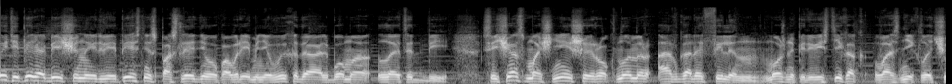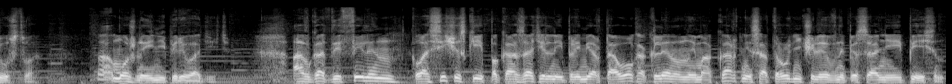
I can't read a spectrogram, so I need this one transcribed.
Ну и теперь обещанные две песни с последнего по времени выхода альбома «Let It Be». Сейчас мощнейший рок-номер «I've Got a Feeling» можно перевести как «Возникло чувство». А можно и не переводить. I've the Feeling – классический показательный пример того, как Леннон и Маккартни сотрудничали в написании песен.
